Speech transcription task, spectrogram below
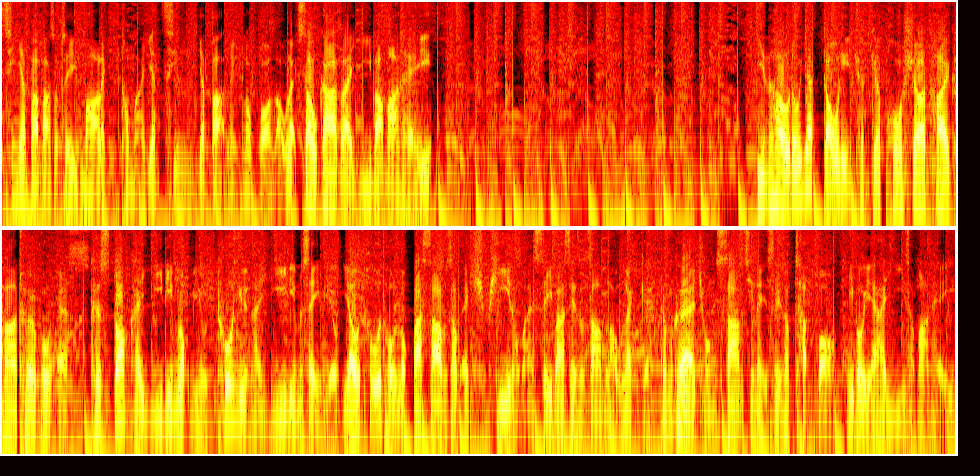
千一百八十四馬力同埋一千一百零六磅扭力，售價就係二百萬起。然後到一九年出嘅 Porsche Taycan Turbo S，佢 stock 係二點六秒，tune 完係二點四秒，有 total 六百三十 HP 同埋四百四十三扭力嘅，咁佢係重三千零四十七磅，呢部嘢係二十萬起。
